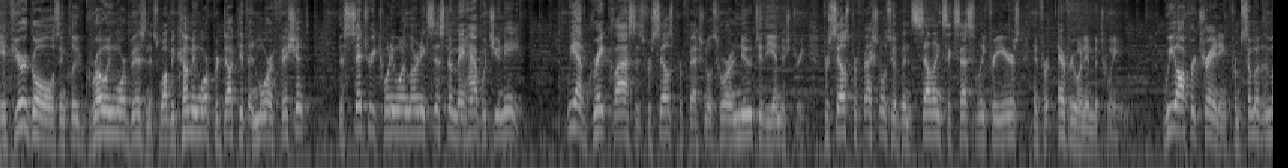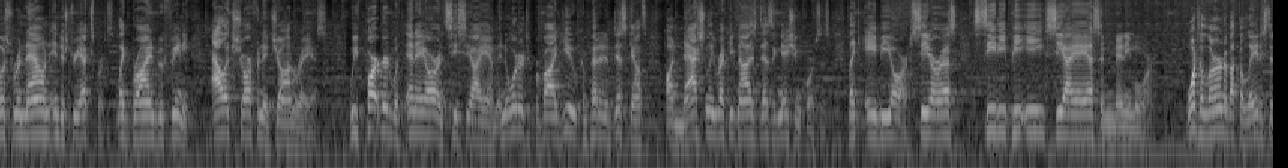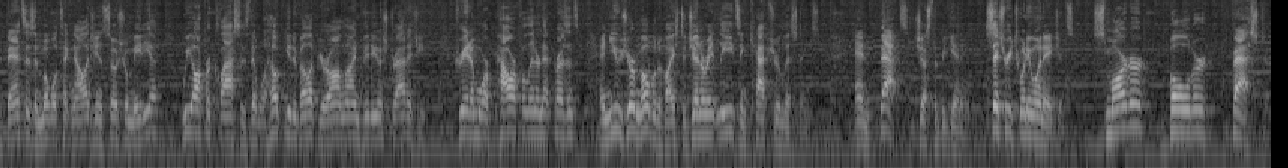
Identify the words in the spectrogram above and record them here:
If your goals include growing more business while becoming more productive and more efficient, the Century 21 Learning System may have what you need. We have great classes for sales professionals who are new to the industry, for sales professionals who have been selling successfully for years, and for everyone in between. We offer training from some of the most renowned industry experts like Brian Buffini, Alex Charfen, and John Reyes. We've partnered with NAR and CCIM in order to provide you competitive discounts on nationally recognized designation courses like ABR, CRS, CDPE, CIAS, and many more. Want to learn about the latest advances in mobile technology and social media? We offer classes that will help you develop your online video strategy, create a more powerful internet presence, and use your mobile device to generate leads and capture listings. And that's just the beginning. Century 21 agents. Smarter, bolder, faster.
